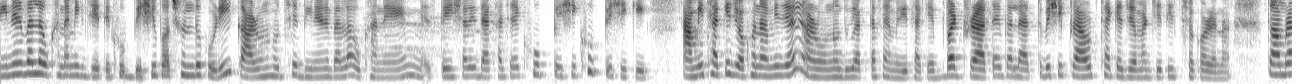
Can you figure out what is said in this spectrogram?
দিনের বেলা ওখানে আমি যেতে খুব বেশি পছন্দ করি, কারণ হচ্ছে দিনের বেলা ওখানে স্পেশালি দেখা যায় খুব বেশি খুব বেশি কি আমি থাকি যখন আমি যাই আর অন্য দু একটা ফ্যামিলি থাকে। বাট রাতের বেলা এত বেশি ক্রাউড থাকে যে আমার যেতে ইচ্ছা করে না। তো আমরা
